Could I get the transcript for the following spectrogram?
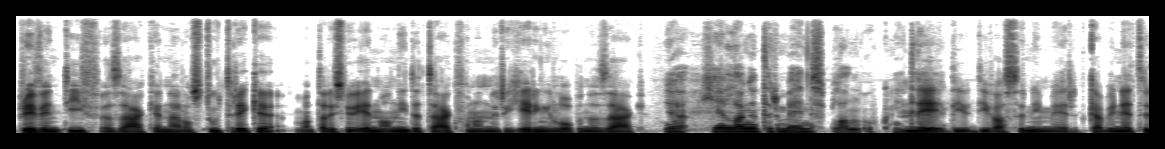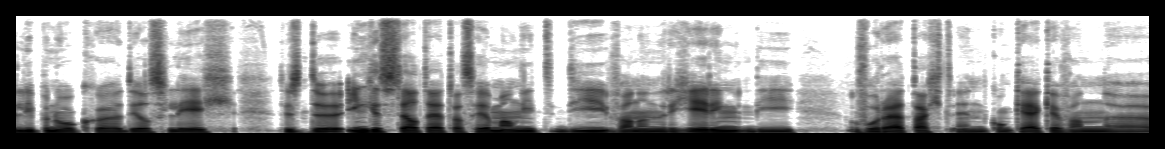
preventief zaken naar ons toe trekken, want dat is nu eenmaal niet de taak van een regering in lopende zaken. Ja, geen lange termijnsplan ook niet. Nee, die, die was er niet meer. Kabinetten liepen ook uh, deels leeg. Dus de ingesteldheid was helemaal niet die van een regering die vooruitdacht en kon kijken van uh,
